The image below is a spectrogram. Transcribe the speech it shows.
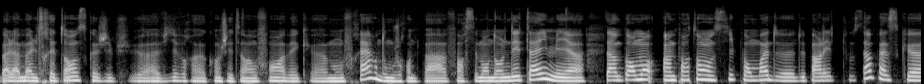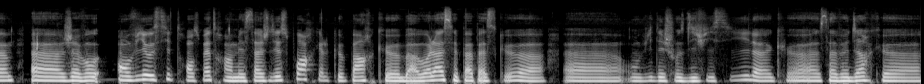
bah, la maltraitance que j'ai pu euh, vivre euh, quand j'étais enfant avec mon frère. Donc je rentre pas forcément dans le détail, mais c'est important, important aussi pour moi de, de, parler de tout ça parce que j'avais envie aussi de transmettre un message d'espoir quelque part que bah voilà c'est pas parce que on vit des choses difficiles que ça veut dire que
